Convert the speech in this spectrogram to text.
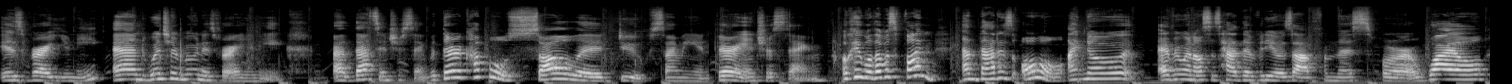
is very unique and Winter Moon is very unique. Uh, that's interesting. But there are a couple solid dupes. I mean, very interesting. Okay, well, that was fun. And that is all. I know everyone else has had their videos out from this for a while.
